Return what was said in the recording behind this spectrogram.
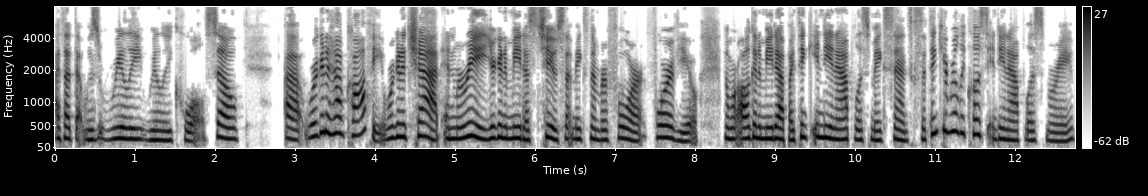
I thought that was really, really cool. So uh, we're going to have coffee. We're going to chat. And Marie, you're going to meet us too. So that makes number four, four of you. And we're all going to meet up. I think Indianapolis makes sense because I think you're really close to Indianapolis, Marie,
